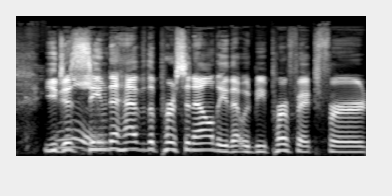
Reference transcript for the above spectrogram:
you just Me. seem to have the personality that would be perfect for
